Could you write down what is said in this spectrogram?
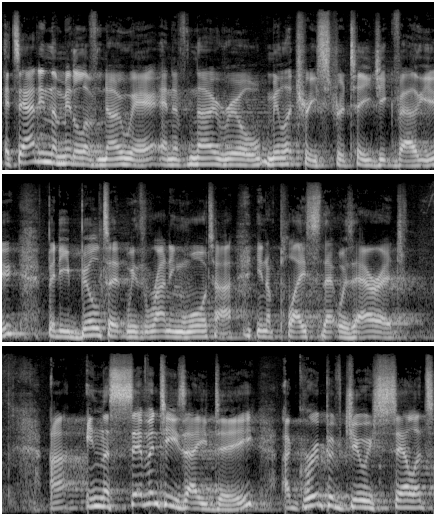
It's out in the middle of nowhere and of no real military strategic value, but he built it with running water in a place that was arid. Uh, in the 70s AD, a group of Jewish zealots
